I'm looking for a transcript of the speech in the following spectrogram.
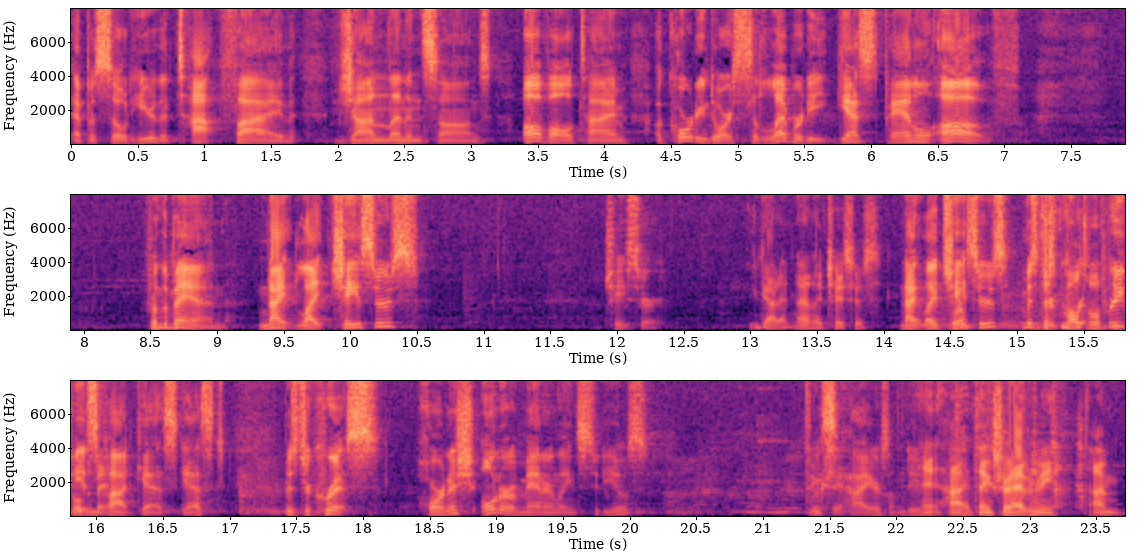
episode here, the top five John Lennon songs of all time, according to our celebrity guest panel of from the band Nightlight Chasers. Chaser. You got it. Nightlight Chasers. Nightlight Chasers, Mr. there's multiple previous podcast guest, Mr. Chris Hornish, owner of Manor Lane Studios. To say hi or something, dude? Hey, hi. Thanks for having me. I'm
